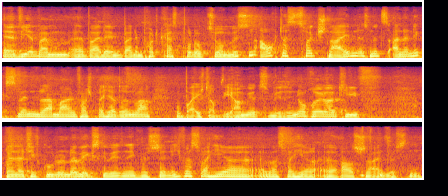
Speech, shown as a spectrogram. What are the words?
Äh, wir beim, äh, bei dem, bei dem Podcast-Produktion müssen auch das Zeug schneiden. Es nützt alle nichts, wenn da mal ein Versprecher drin war. Wobei ich glaube, wir haben jetzt, wir sind noch relativ relativ gut unterwegs gewesen. Ich wüsste nicht, was wir hier, äh, was wir hier äh, rausschneiden müssten.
